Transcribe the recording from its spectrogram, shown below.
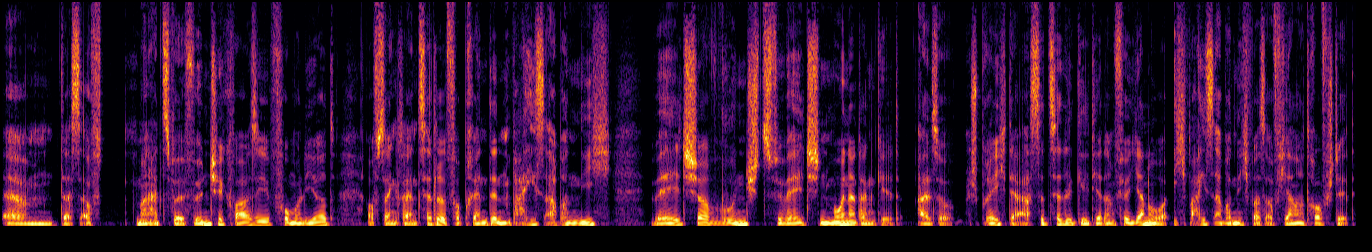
ähm, dass auf man hat zwölf Wünsche quasi formuliert, auf seinen kleinen Zettel verbrennt den, weiß aber nicht, welcher Wunsch für welchen Monat dann gilt. Also sprich, der erste Zettel gilt ja dann für Januar. Ich weiß aber nicht, was auf Januar draufsteht.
